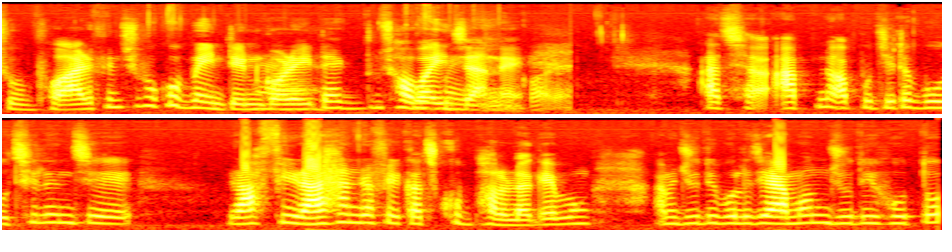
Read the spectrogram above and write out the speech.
শুভ। আরিফিন শুভ খুব মেনটেন করে হ্যাঁ, এটা একদম সবাই জানে। আচ্ছা আপনি আপু যেটা বলছিলেন যে রাফি রায়হান রাফির কাজ খুব ভালো লাগে এবং আমি যদি বলি যে এমন যদি হতো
